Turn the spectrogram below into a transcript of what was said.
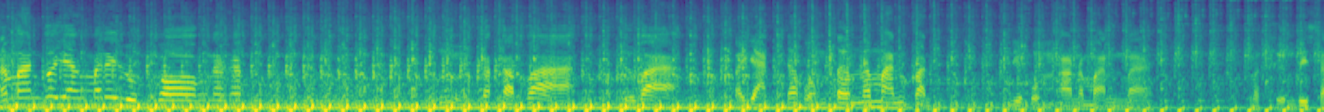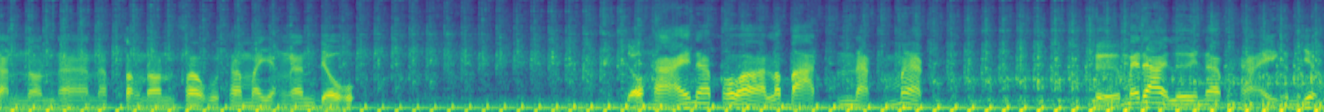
น้ำ มันก็ยังไม่ได้หลุดกองนะครับอืมก็กลับว่าถือว่าประหยัดถ้าผมเติมน้ำมันก่อนเดี๋ยวผมเอาน้ำมันมา มาขืนพี่สันนอนนานะต้องนอนเฝ้าถ้ามาอย่างนั้นเดี๋ยว เดี๋ยวหายนะ เพราะว่าระบาดหนักมากเผลอไม่ได้เลยนะหายกันเยอะ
